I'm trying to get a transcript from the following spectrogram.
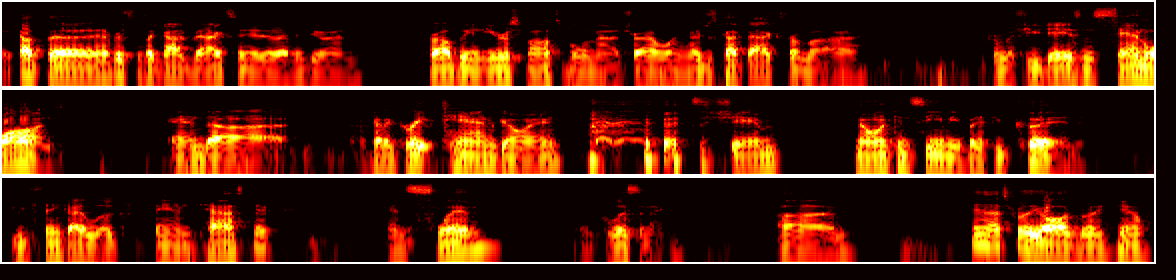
I got the ever since I got vaccinated. I've been doing probably an irresponsible amount of traveling. I just got back from uh, from a few days in San Juan, and uh, I've got a great tan going. it's a shame no one can see me, but if you could, you'd think I look fantastic and slim and glistening. Um, yeah, that's really all I've really, you know,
